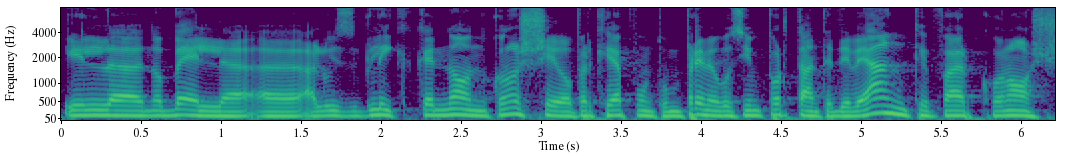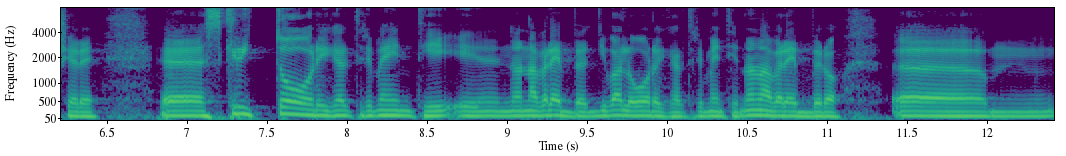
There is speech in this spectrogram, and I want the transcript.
il Nobel eh, a Luis Glick che non conoscevo perché appunto un premio così importante deve anche far conoscere eh, scrittori che altrimenti eh, non avrebbero di valore, che altrimenti non avrebbero ehm,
